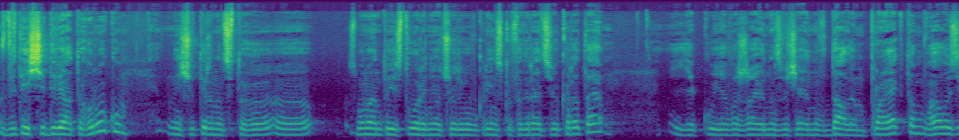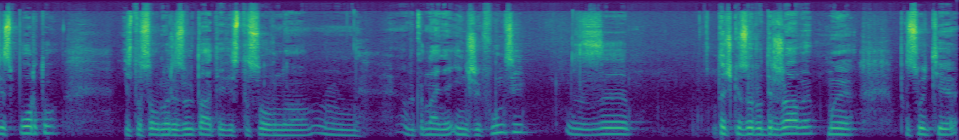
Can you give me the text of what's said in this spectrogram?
з 2009 року, не з 2014-го, е, з моменту її створення очолював Українську федерацію карате, яку я вважаю надзвичайно вдалим проектом в галузі спорту і стосовно результатів, і стосовно виконання інших функцій з точки зору держави. Ми, по суті,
